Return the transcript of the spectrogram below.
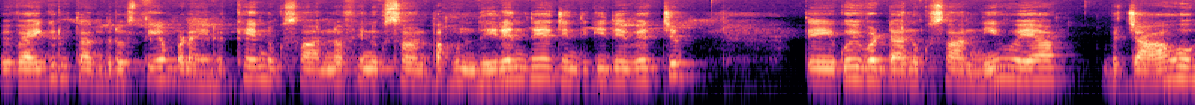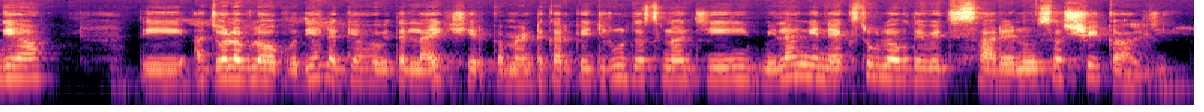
ਵੀ ਵਾਹਿਗੁਰੂ ਤੰਦਰੁਸਤੀਆਂ ਬਣਾਈ ਰੱਖੇ। ਨੁਕਸਾਨ ਨਫੇ ਨੁਕਸਾਨ ਤਾਂ ਹੁੰਦੇ ਹੀ ਰਹਿੰਦੇ ਆ ਜ਼ਿੰਦਗੀ ਦੇ ਵਿੱਚ। ਤੇ ਕੋਈ ਵੱਡਾ ਨੁਕਸਾਨ ਨਹੀਂ ਹੋਇਆ, ਬਚਾਅ ਹੋ ਗਿਆ। ਤੇ ਅੱਜ ਵਾਲਾ ਵਲੌਗ ਵਧੀਆ ਲੱਗਿਆ ਹੋਵੇ ਤਾਂ ਲਾਈਕ ਸ਼ੇਅਰ ਕਮੈਂਟ ਕਰਕੇ ਜਰੂਰ ਦੱਸਣਾ ਜੀ। ਮਿਲਾਂਗੇ ਨੈਕਸਟ ਵਲੌਗ ਦੇ ਵਿੱਚ ਸਾਰਿਆਂ ਨੂੰ। ਸਤਿ ਸ਼੍ਰੀ ਅਕਾਲ ਜੀ।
